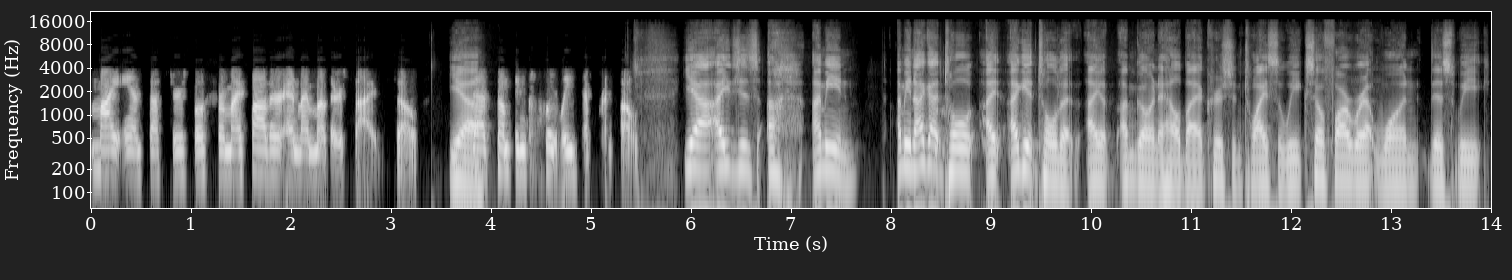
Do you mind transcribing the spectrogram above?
my ancestors, both from my father and my mother's side. So Yeah. that's something completely different though. Yeah, I just, uh, I mean, I mean, I got told, I, I get told that I, I'm going to hell by a Christian twice a week. So far, we're at one this week,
